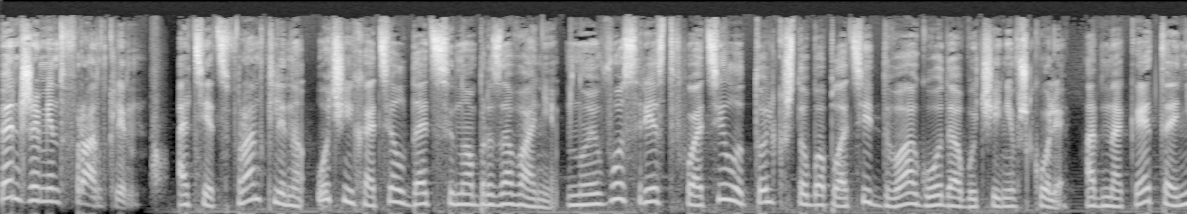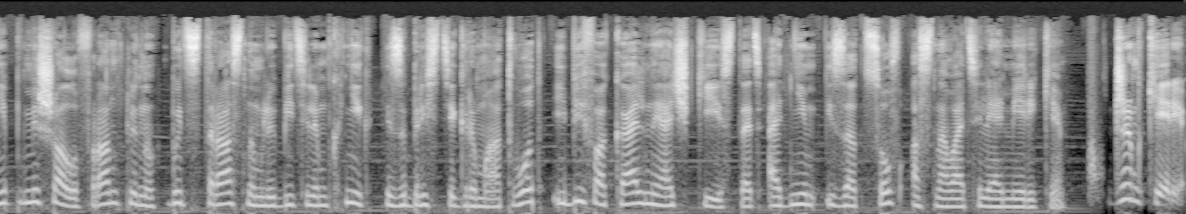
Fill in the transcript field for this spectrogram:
Бенджамин Франклин. Отец Франклина очень хотел дать сыну образование, но его средств хватило только, чтобы оплатить два года обучения в школе. Однако это не помешало Франклину быть страстным любителем книг, изобрести громоотвод и бифокальные очки, стать одним из отцов-основателей Америки. Джим Керри.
